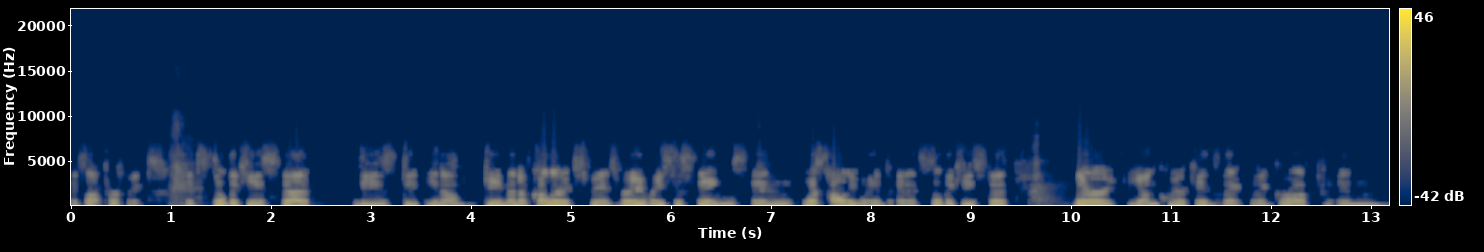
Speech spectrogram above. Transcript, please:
It's not perfect. It's still the case that these you know gay men of color experience very racist things in West Hollywood, and it's still the case that there are young queer kids that, that grow up in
